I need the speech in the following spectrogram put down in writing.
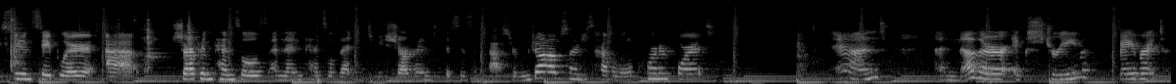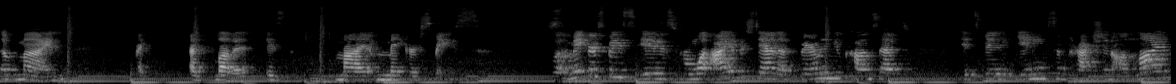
student stapler, uh, sharpened pencils, and then pencils that need to be sharpened. This is a classroom job, so I just have a little corner for it. And another extreme favorite of mine, I, I love it, is my makerspace. So makerspace is, from what I understand, a fairly new concept. It's been gaining some traction online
